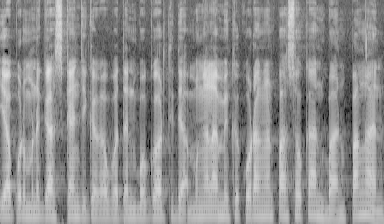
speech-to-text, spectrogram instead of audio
Ia pun menegaskan jika Kabupaten Bogor tidak mengalami kekurangan pasokan bahan pangan.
